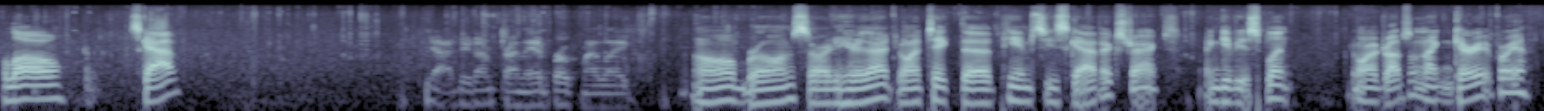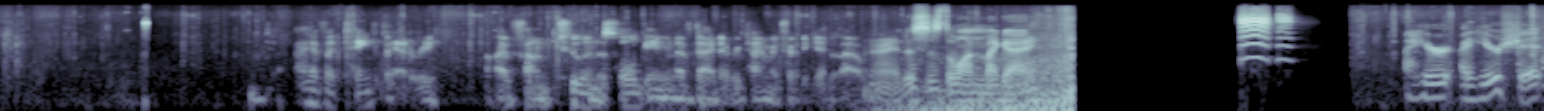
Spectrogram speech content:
Hello? Scav? Yeah, dude, I'm friendly. I broke my leg. Oh, bro, I'm sorry to hear that. Do you want to take the PMC Scav extract? I can give you a splint. You want to drop something? I can carry it for you? I have a tank battery. I've found two in this whole game, and I've died every time I try to get it out. Alright, this is the one, my guy. I hear I hear shit.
